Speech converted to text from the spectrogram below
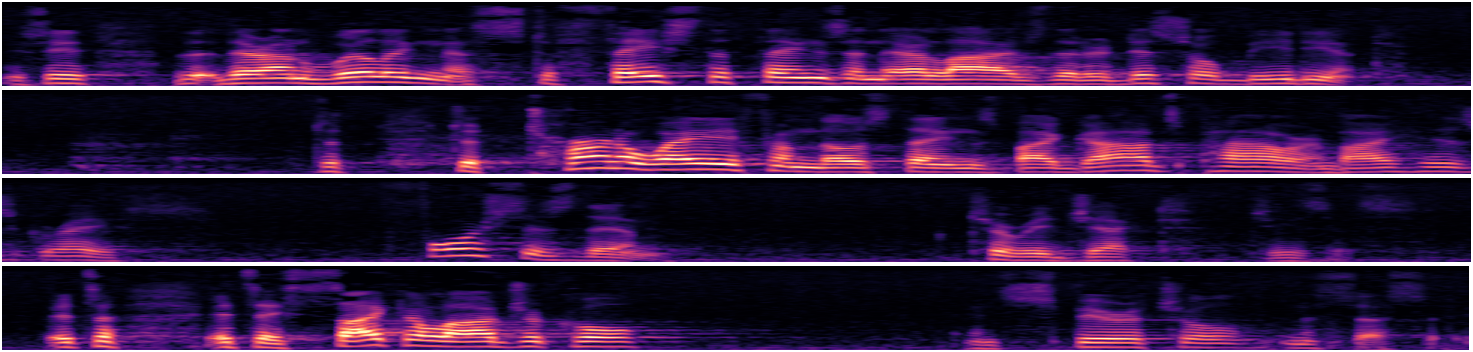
You see, their unwillingness to face the things in their lives that are disobedient, to, to turn away from those things by God's power and by His grace, forces them to reject Jesus. It's a, it's a psychological and spiritual necessity.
